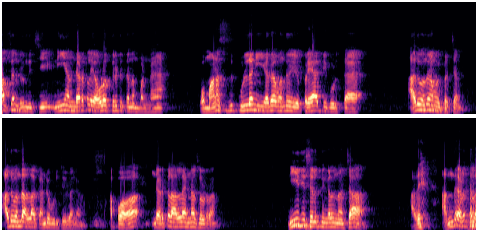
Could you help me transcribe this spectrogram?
ஆப்ஷன் இருந்துச்சு? நீ அந்த இடத்துல எவ்வளோ திருட்டுத்தனம் பண்ண? உன் மனசுக்குள்ளே நீ எதை வந்து ப்ரையாரிட்டி கொடுத்த? அது வந்து நமக்கு பிரச்சனை. அது வந்து எல்லாம் கண்டுபிடிச்சிருவாங்க. அப்போது இந்த இடத்துல எல்லாம் என்ன சொல்கிறான் நீதி செலுத்துங்கள்னாச்சா? அதே அந்த இடத்துல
